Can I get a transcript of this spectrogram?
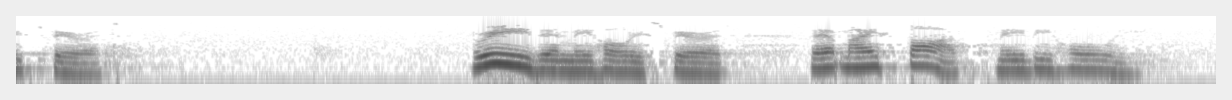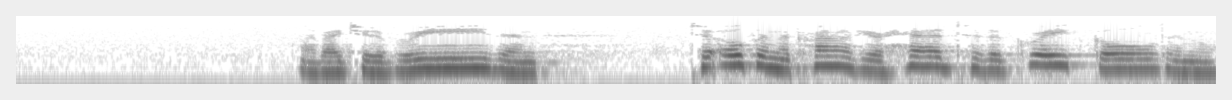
Holy Spirit. Breathe in me, Holy Spirit, that my thoughts may be holy. I invite you to breathe and to open the crown of your head to the great gold and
